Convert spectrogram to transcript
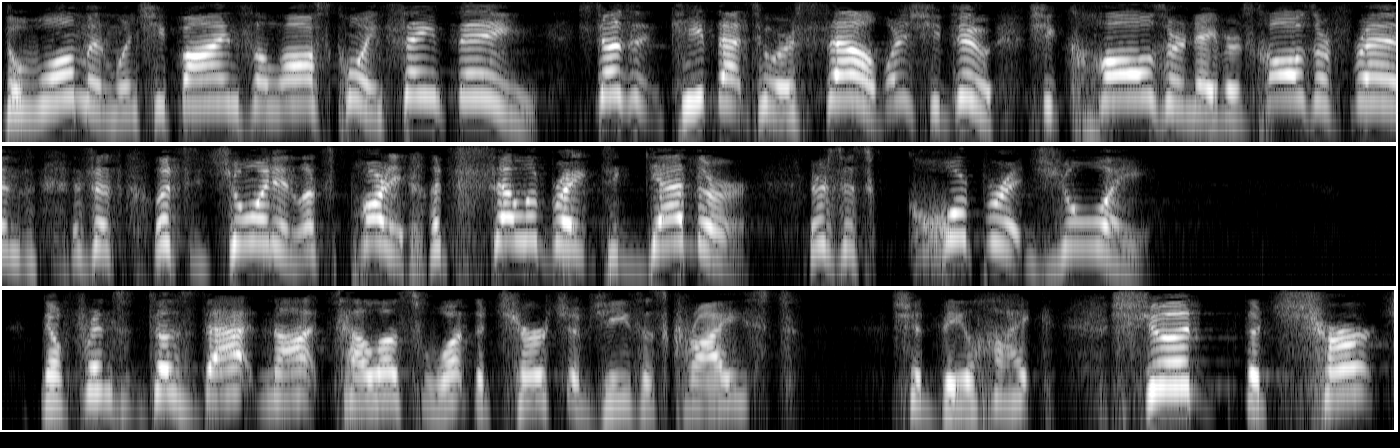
The woman, when she finds the lost coin, same thing. She doesn't keep that to herself. What does she do? She calls her neighbors, calls her friends, and says, Let's join in, let's party, let's celebrate together. There's this corporate joy. Now, friends, does that not tell us what the church of Jesus Christ should be like? Should the church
